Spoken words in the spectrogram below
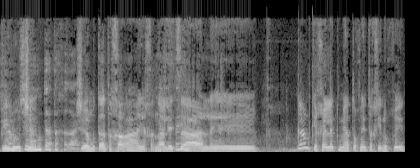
פעילות של עמותת אחריי. של עמותת אחריי, הכנה לצה"ל. גם כחלק מהתוכנית החינוכית,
